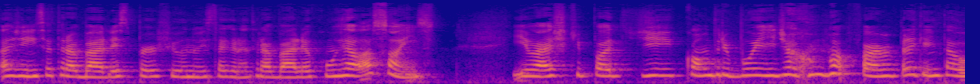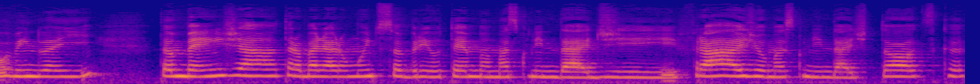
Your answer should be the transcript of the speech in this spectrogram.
agência trabalha, esse perfil no Instagram trabalha com relações. E eu acho que pode contribuir de alguma forma para quem tá ouvindo aí. Também já trabalharam muito sobre o tema masculinidade frágil, masculinidade tóxica,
